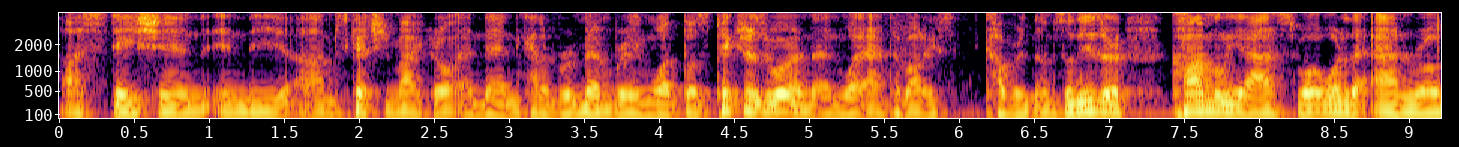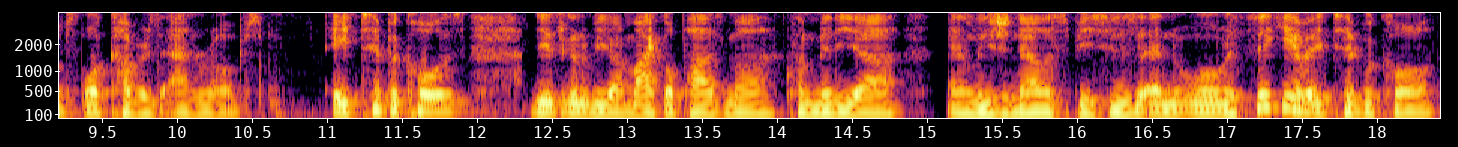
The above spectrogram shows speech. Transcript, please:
uh, station in the um, Sketchy Micro and then kind of remembering what those pictures were and, and what antibiotics covered them. So these are commonly asked, what, what are the anaerobes? What covers anaerobes? Atypicals, these are going to be our Mycoplasma, Chlamydia, and Legionella species. And when we're thinking of atypical,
